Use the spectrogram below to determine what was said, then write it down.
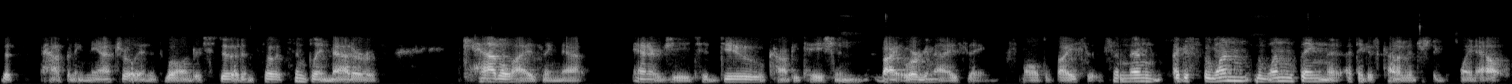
that's happening naturally and is well understood and so it's simply a matter of catalyzing that energy to do computation mm. by organizing small devices. And then I guess the one the one thing that I think is kind of interesting to point out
